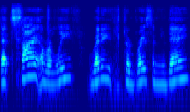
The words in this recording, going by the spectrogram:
That sigh of relief, ready to embrace a new day.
